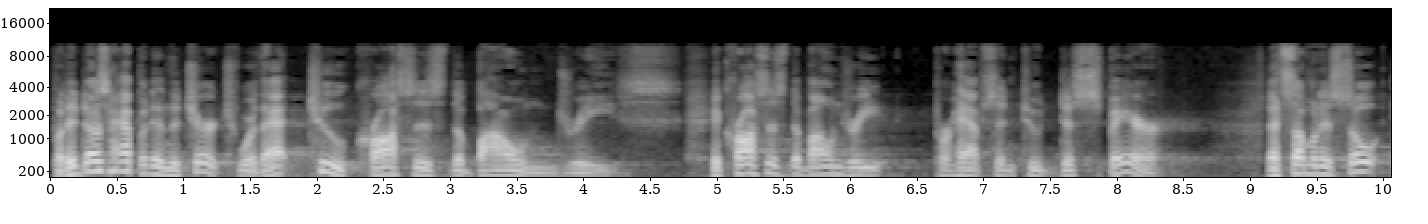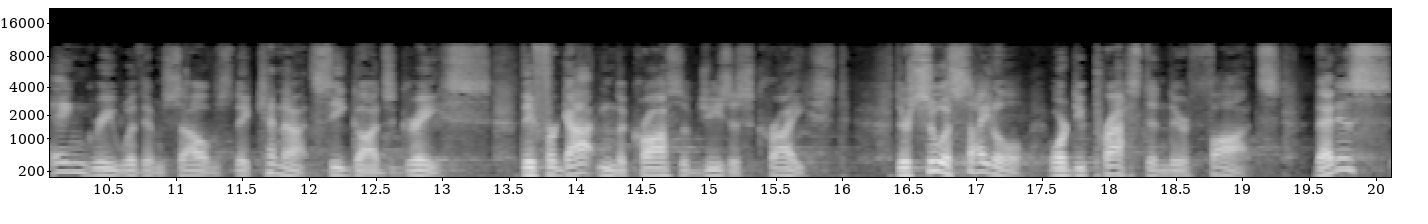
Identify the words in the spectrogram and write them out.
But it does happen in the church where that too crosses the boundaries. It crosses the boundary perhaps into despair. That someone is so angry with themselves they cannot see God's grace. They've forgotten the cross of Jesus Christ. They're suicidal or depressed in their thoughts. That is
